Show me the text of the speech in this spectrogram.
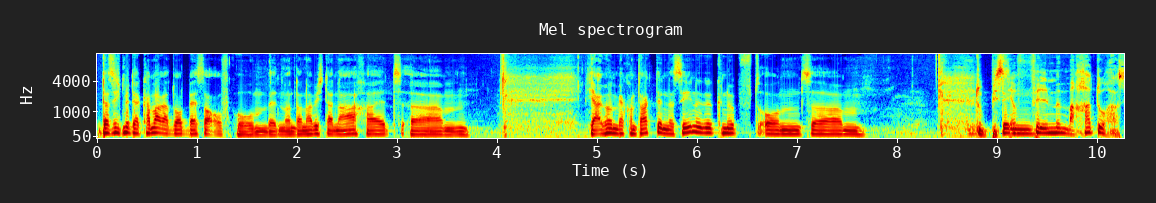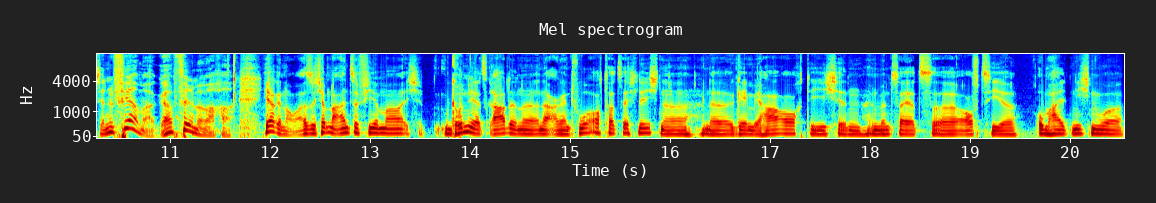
dass ich mit der Kamera dort besser aufgehoben bin. Und dann habe ich danach halt ähm, ja immer mehr Kontakte in der Szene geknüpft und ähm, Du bist ja Filmemacher, du hast ja eine Firma, gell? Filmemacher. ja genau. Also ich habe eine Einzelfirma. Ich gründe jetzt gerade eine, eine Agentur auch tatsächlich, eine, eine GmbH auch, die ich in, in Münster jetzt äh, aufziehe, um halt nicht nur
